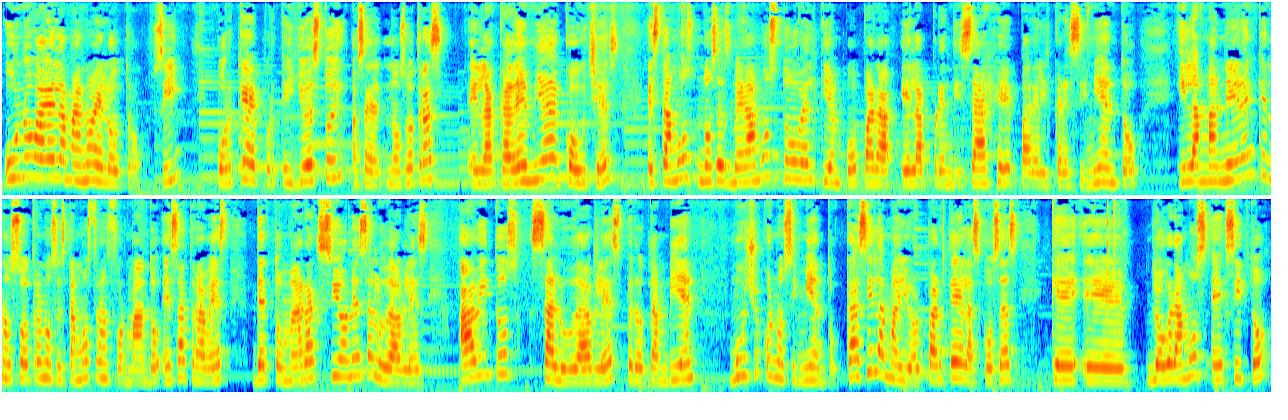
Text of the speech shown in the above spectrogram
uno va de la mano del otro, ¿sí? ¿Por qué? Porque yo estoy, o sea, nosotras en la academia de coaches estamos, nos esmeramos todo el tiempo para el aprendizaje, para el crecimiento y la manera en que nosotras nos estamos transformando es a través de tomar acciones saludables, hábitos saludables, pero también mucho conocimiento. Casi la mayor parte de las cosas que eh, logramos éxito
